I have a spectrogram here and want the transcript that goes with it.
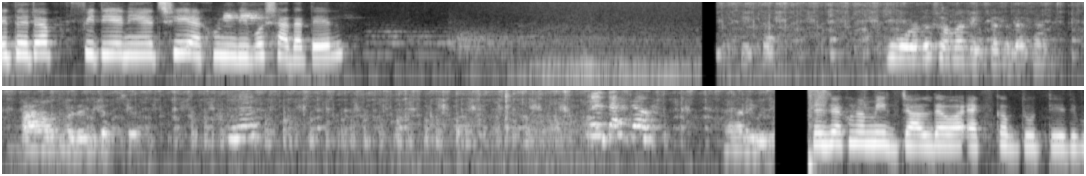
এই তো এটা ফিটিয়ে নিয়েছি এখন দিব সাদা তেল। কি বড় তো সবাই দেখতেছে দেখেন। আর আমাকে ধরে বিটাচ্ছে হ্যাঁ এই যে এখন আমি জাল দেওয়া এক কাপ দুধ দিয়ে দিব।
